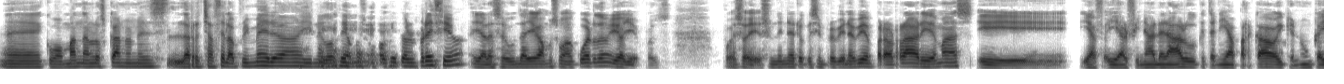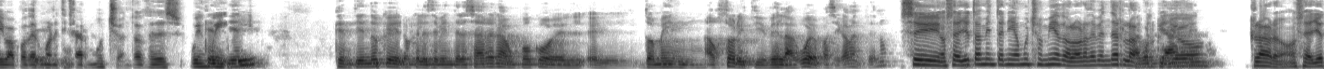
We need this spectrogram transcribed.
eh, como mandan los cánones, la rechacé la primera y negociamos un poquito el precio y a la segunda llegamos a un acuerdo y oye, pues pues oye, es un dinero que siempre viene bien para ahorrar y demás, y, y, al final era algo que tenía aparcado y que nunca iba a poder monetizar mucho. Entonces, win-win. Que, entiendo que lo que les debía interesar era un poco el, el, domain authority de la web, básicamente, ¿no? Sí, o sea, yo también tenía mucho miedo a la hora de venderla, porque yo... Claro, o sea, yo,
